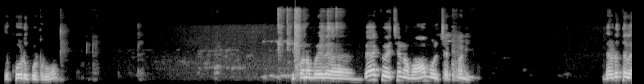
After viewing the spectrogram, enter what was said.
இந்த கோடு போட்டுருவோம். இப்போ நம்ம இதை பேக் வச்சு நம்ம ஆம் செக் பண்ணிக்கணும். இந்த இடத்துல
